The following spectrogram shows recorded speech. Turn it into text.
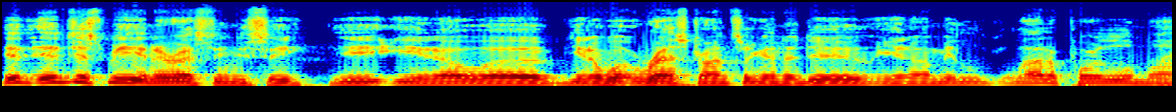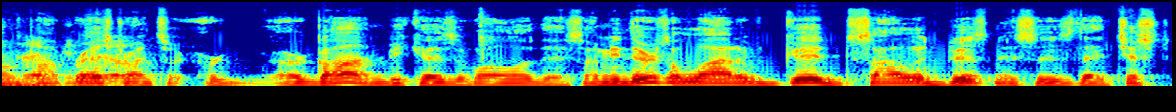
it, it'd just be interesting to see. You, you know, uh, you know what restaurants are going to do. You know, I mean, a lot of poor little mom and pop restaurants are, are are gone because of all of this. I mean, there's a lot of good, solid businesses that just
